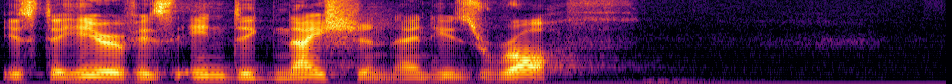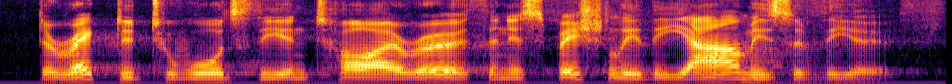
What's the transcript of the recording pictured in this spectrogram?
is to hear of his indignation and his wrath directed towards the entire earth and especially the armies of the earth.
